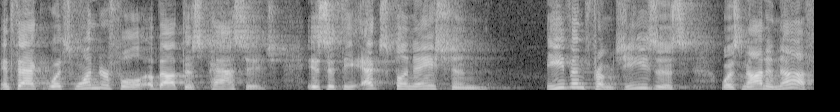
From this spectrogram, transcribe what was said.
In fact, what's wonderful about this passage is that the explanation, even from Jesus, was not enough.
